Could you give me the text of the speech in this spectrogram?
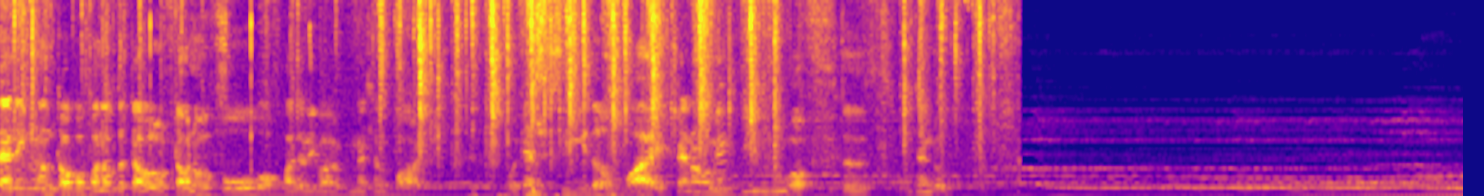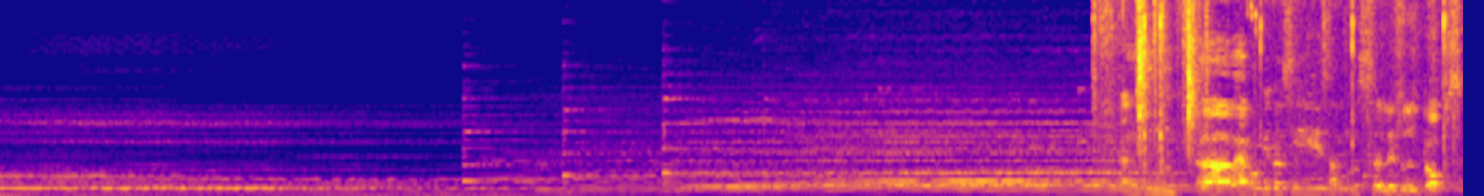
Standing on top of one of the tower of tower number 4 of Hazaribagh National Park, we can see the wide panoramic view of the jungle. And uh, above you can see some little tops,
